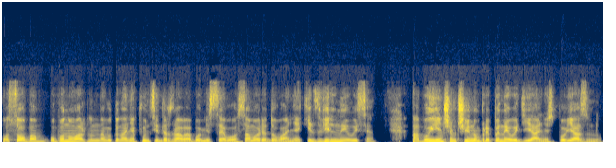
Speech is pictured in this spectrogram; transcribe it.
Особам, уповноваженим на виконання функцій держави або місцевого самоврядування, які звільнилися або іншим чином припинили діяльність, пов'язану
